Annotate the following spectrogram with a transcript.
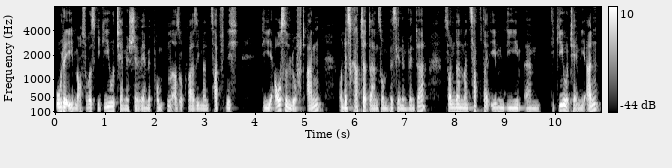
oder eben auch sowas wie geothermische Wärmepumpen. Also quasi man zapft nicht die Außenluft an, und es rattert dann so ein bisschen im Winter, sondern man zapft dann eben die, ähm, die Geothermie an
